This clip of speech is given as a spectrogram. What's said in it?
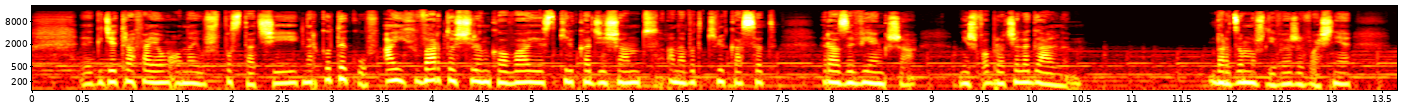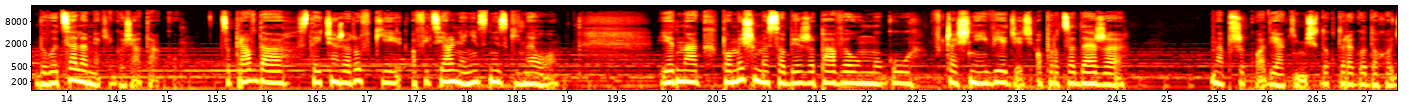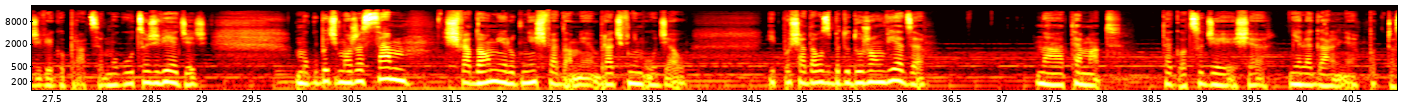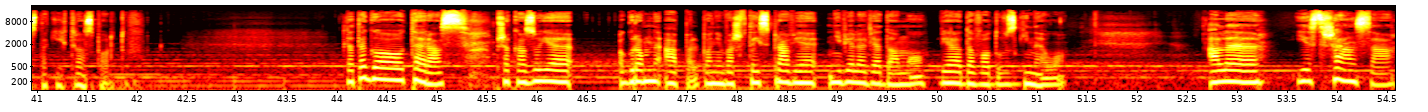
y, gdzie trafiają one już w postaci narkotyków, a ich wartość rynkowa jest kilkadziesiąt, a nawet kilkaset razy większa niż w obrocie legalnym. Bardzo możliwe, że właśnie były celem jakiegoś ataku. Co prawda, z tej ciężarówki oficjalnie nic nie zginęło. Jednak pomyślmy sobie, że Paweł mógł wcześniej wiedzieć o procederze, na przykład jakimś, do którego dochodzi w jego pracy. Mógł coś wiedzieć, mógł być może sam świadomie lub nieświadomie brać w nim udział i posiadał zbyt dużą wiedzę na temat tego, co dzieje się nielegalnie podczas takich transportów. Dlatego teraz przekazuję ogromny apel, ponieważ w tej sprawie niewiele wiadomo, wiele dowodów zginęło. Ale jest szansa,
